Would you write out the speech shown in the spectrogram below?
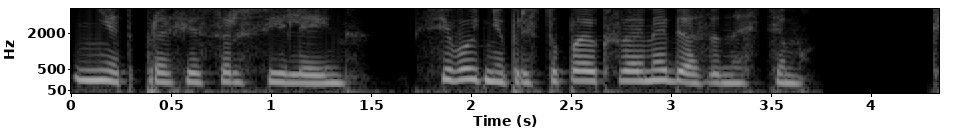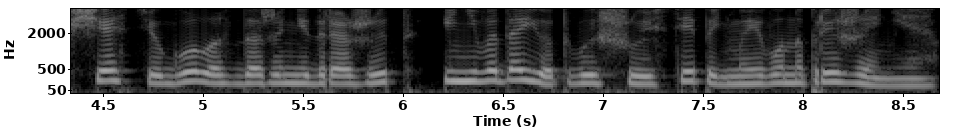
«Нет, профессор Силейн. Сегодня приступаю к своим обязанностям». К счастью, голос даже не дрожит и не выдает высшую степень моего напряжения.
